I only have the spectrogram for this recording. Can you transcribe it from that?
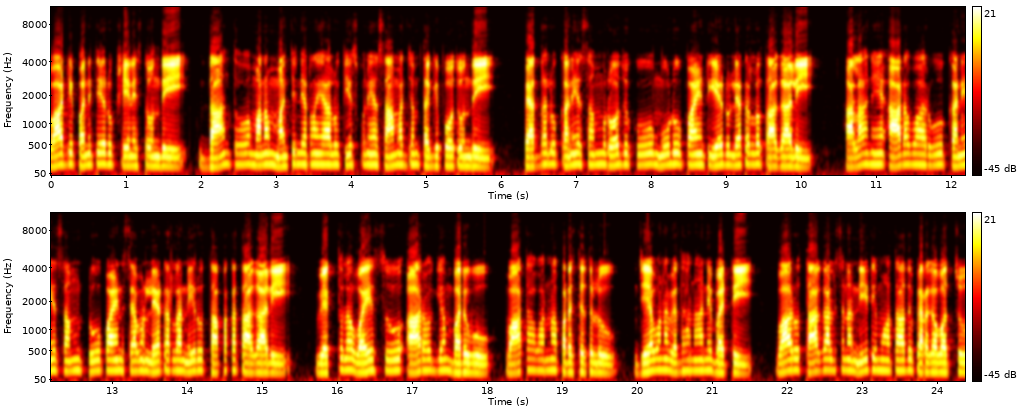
వాటి పనితీరు క్షీణిస్తుంది. దాంతో మనం మంచి నిర్ణయాలు తీసుకునే సామర్థ్యం తగ్గిపోతుంది. పెద్దలు కనీసం రోజుకు మూడు పాయింట్ ఏడు లీటర్లు తాగాలి. అలానే ఆడవారు కనీసం టూ పాయింట్ సెవెన్ లీటర్ల నీరు తప్పక తాగాలి. వ్యక్తుల వయస్సు ఆరోగ్యం బరువు వాతావరణ పరిస్థితులు జీవన విధానాన్ని బట్టి వారు తాగాల్సిన నీటి మోతాదు పెరగవచ్చు.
